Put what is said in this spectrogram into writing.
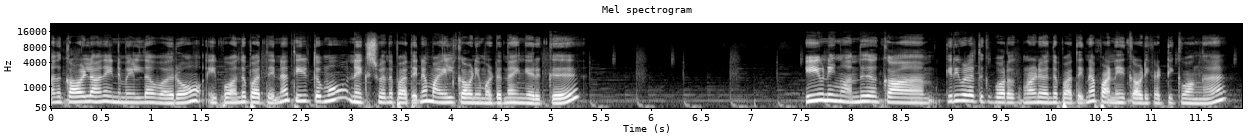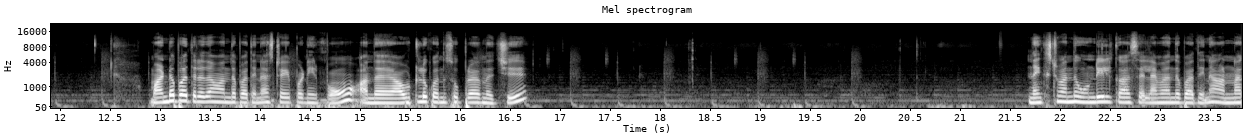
அந்த காவடியில் வந்து இனிமேல் தான் வரும். இப்போ வந்து பார்த்திங்கன்னா தீர்த்தமும் நெக்ஸ்ட் வந்து பார்த்திங்கன்னா மயில் காவடி மட்டும்தான் இங்கே இருக்குது ஈவினிங் வந்து கா கிரிவலத்துக்கு போகிறதுக்கு முன்னாடி வந்து பார்த்திங்கன்னா பன்னீர் காவடி கட்டிக்குவாங்க. மண்டபத்தில் தான் வந்து பார்த்திங்கன்னா ஸ்டே பண்ணியிருப்போம் அந்த அவுட்லுக் வந்து சூப்பராக இருந்துச்சு. நெக்ஸ்ட் வந்து உண்டியல் காசு எல்லாமே வந்து பார்த்திங்கன்னா அண்ணா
